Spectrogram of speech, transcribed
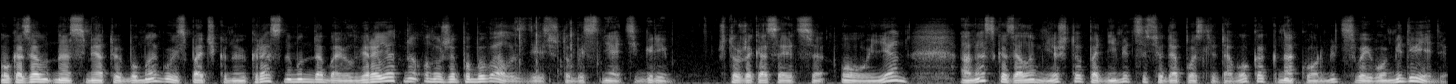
Указав на смятую бумагу, испачканную красным, он добавил, «Вероятно, он уже побывал здесь, чтобы снять грим». Что же касается Оуян, она сказала мне, что поднимется сюда после того, как накормит своего медведя.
